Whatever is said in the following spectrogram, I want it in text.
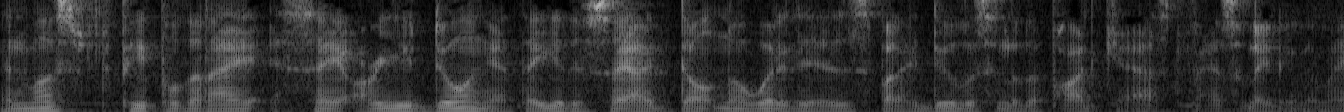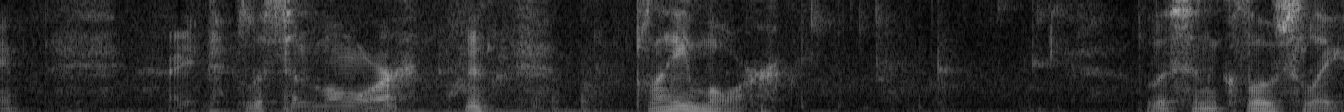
And most people that I say, Are you doing it? They either say, I don't know what it is, but I do listen to the podcast. Fascinating to me. All right, listen more, play more, listen closely,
